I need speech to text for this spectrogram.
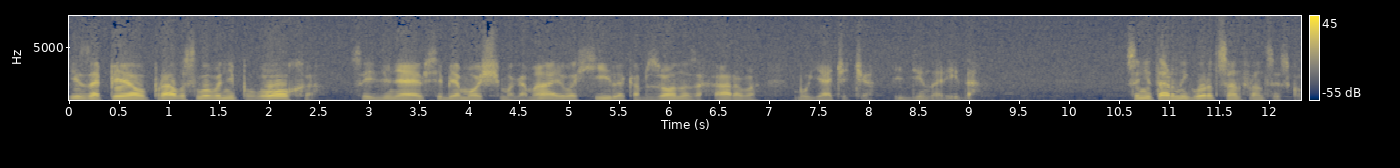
и запел, право слово, неплохо, соединяя в себе мощь Магомаева, Хиля, Кобзона, Захарова, Буячича и Дина Рида. Санитарный город Сан-Франциско.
